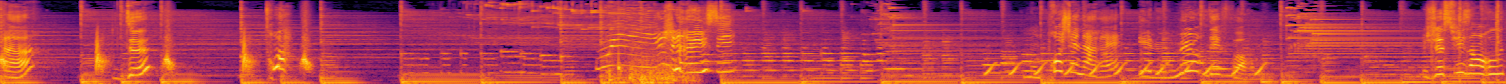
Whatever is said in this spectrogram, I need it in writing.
Un, deux, trois. Oui, j'ai réussi. Mon prochain arrêt est le mur des formes. Je suis en route.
